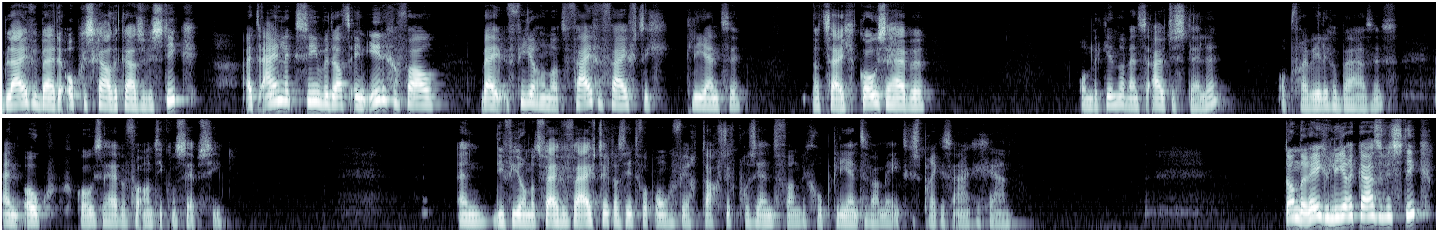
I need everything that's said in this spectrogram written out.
blijven bij de opgeschaalde casuïstiek. Uiteindelijk zien we dat in ieder geval bij 455 cliënten dat zij gekozen hebben om de kinderwens uit te stellen op vrijwillige basis en ook gekozen hebben voor anticonceptie. En die 455, daar zitten we op ongeveer 80% van de groep cliënten waarmee het gesprek is aangegaan. Dan de reguliere casuïstiek.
